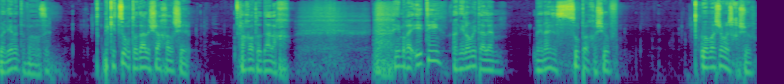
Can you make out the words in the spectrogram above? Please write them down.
מעניין הדבר הזה. בקיצור, תודה לשחר ש... שחר, תודה לך. אם ראיתי, אני לא מתעלם. בעיניי זה סופר חשוב. ממש ממש חשוב.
